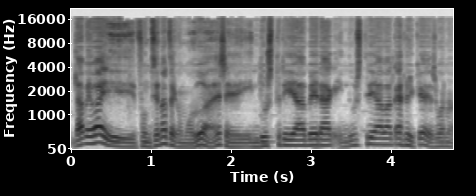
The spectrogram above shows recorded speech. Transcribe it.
da be bai funtzionatzeko modua, ez? E, industria berak, industria bakarrik ez, bueno,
